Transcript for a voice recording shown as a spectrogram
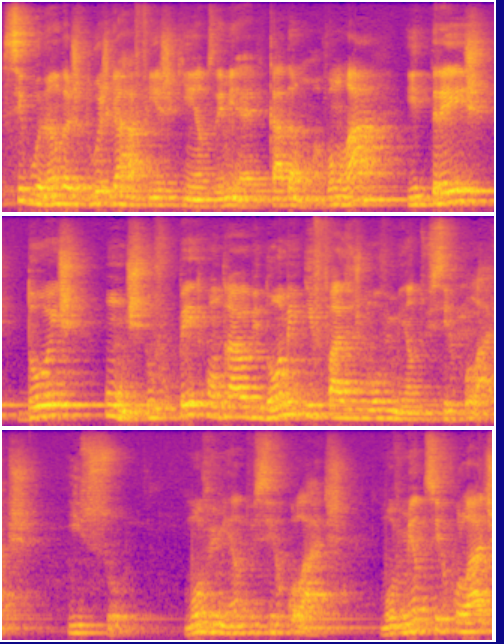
segurando as duas garrafinhas de 500 ml cada uma. Vamos lá? E 3, 2, 1. Estufa o peito, contrai o abdômen e faz os movimentos circulares. Isso. Movimentos circulares. Movimentos circulares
